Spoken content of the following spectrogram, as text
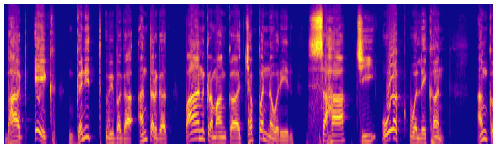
भाग एक गणित विभागा अंतर्गत पान क्रमांक छप्पन्नवरील सहा ची ओळख व लेखन. अंक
